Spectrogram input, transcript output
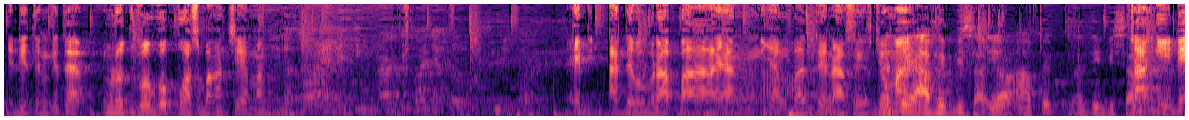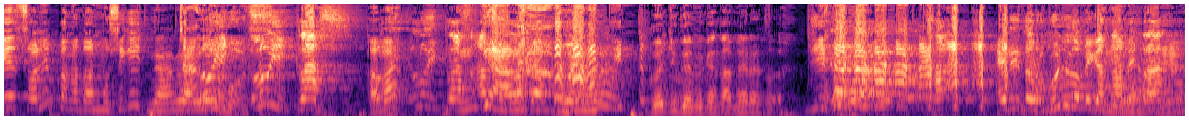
Editan kita menurut gua gua puas banget sih emang. Edi- ada beberapa yang yang bantuin Afif. Cuma Nanti Afif bisa. Yo, Afif nanti bisa. canggih. Dia soalnya pengetahuan musiknya Nggak, Lu, canggih, ik- Bos. lu ikhlas. Apa? Lu ikhlas Enggak lah. gue. Gue juga megang kamera kok. Dia Editor gue juga megang kamera. iya.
